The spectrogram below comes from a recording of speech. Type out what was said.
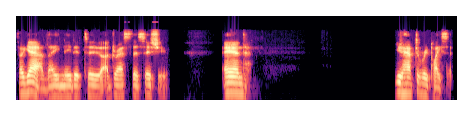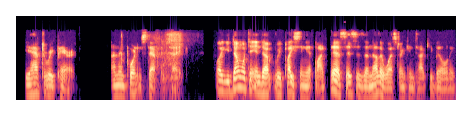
So, yeah, they needed to address this issue. And you have to replace it. You have to repair it. An important step to take. Well, you don't want to end up replacing it like this. This is another Western Kentucky building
